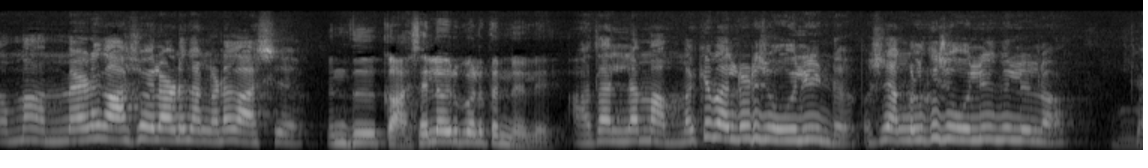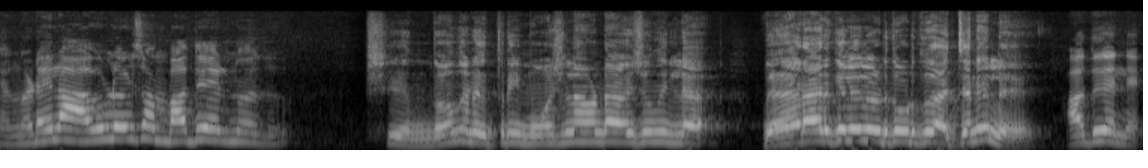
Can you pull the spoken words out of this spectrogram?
അമ്മ അമ്മയുടെ കാശ് പോലാണ് ഞങ്ങളുടെ കാശ്. എന്ത്? കാശല്ല ഒരുപോലെ തന്നെ അല്ലേ അതല്ല അമ്മ അമ്മയ്ക്ക് നല്ലൊരു ജോലിയുണ്ട്. പക്ഷെ ഞങ്ങൾക്ക് ജോലിയൊന്നുമില്ലല്ലോ. ഞങ്ങളുടെ ആകെയുള്ള ഒരു സമ്പാദ്യമായിരുന്നു അത്. പക്ഷെ എന്തോന്നാണ്? ഇത്ര ഇമോഷണൽ ആവേണ്ട ആവശ്യമൊന്നുമില്ല. വേറെ ആർക്കെല്ലാം എടുത്തു കൊടുത്തത് അച്ഛനല്ലേ? അത് തന്നെ.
